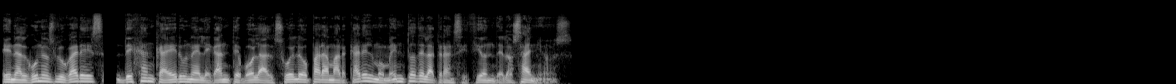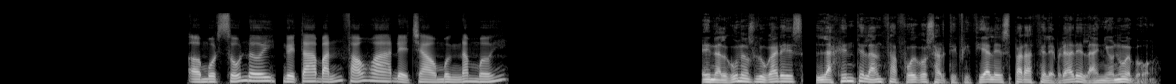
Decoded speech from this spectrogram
En algunos lugares, dejan caer una elegante bola al suelo para marcar el momento de la transición de los años. Ở một số nơi, người ta bắn pháo hoa để chào mừng năm mới. En algunos lugares, la gente lanza fuegos artificiales para celebrar el Año Nuevo.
